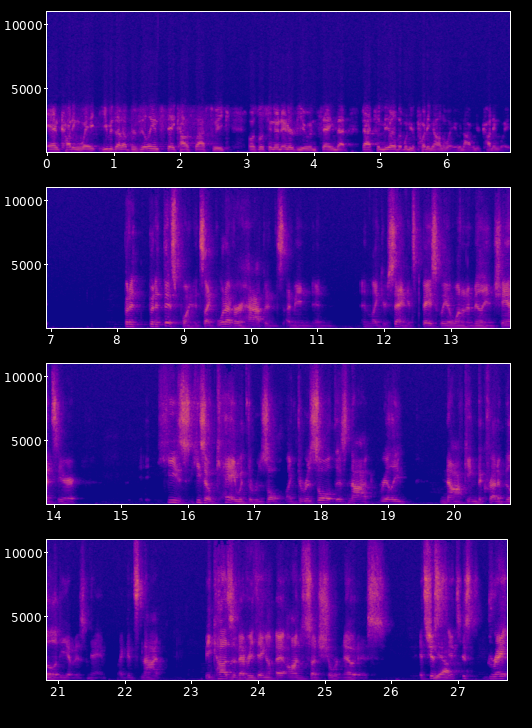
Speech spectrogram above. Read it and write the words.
And cutting weight. He was at a Brazilian steakhouse last week. I was listening to an interview and saying that that's a meal that when you're putting on weight, not when you're cutting weight. but it, but at this point, it's like whatever happens. I mean, and and like you're saying, it's basically a one in a million chance here. He's he's okay with the result. Like the result is not really knocking the credibility of his name. Like it's not because of everything uh, on such short notice. It's just Yeah. it's just great.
